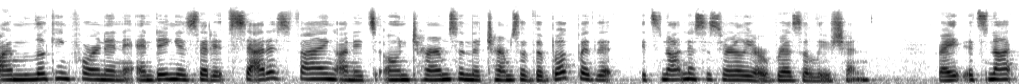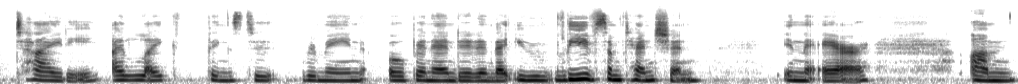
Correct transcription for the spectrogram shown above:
I'm looking for in an ending is that it's satisfying on its own terms in the terms of the book, but that it's not necessarily a resolution, right? It's not tidy. I like things to remain open ended and that you leave some tension in the air. Um,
